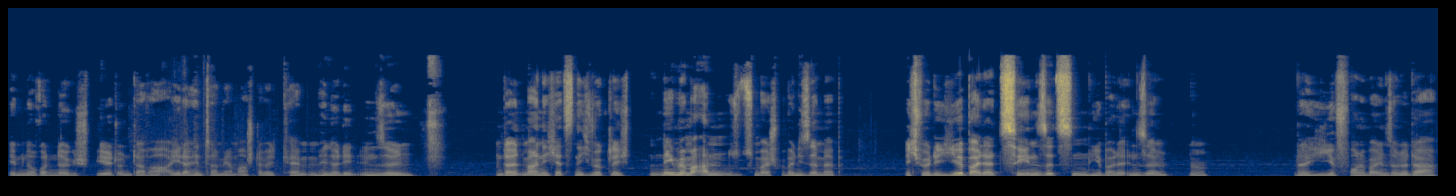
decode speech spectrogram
Eben eine Runde gespielt und da war Aida hinter mir am Arsch der Welt campen, hinter den Inseln. Und damit meine ich jetzt nicht wirklich, nehmen wir mal an, so zum Beispiel bei dieser Map, ich würde hier bei der 10 sitzen, hier bei der Insel, ne? Oder hier vorne bei der Insel oder da.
